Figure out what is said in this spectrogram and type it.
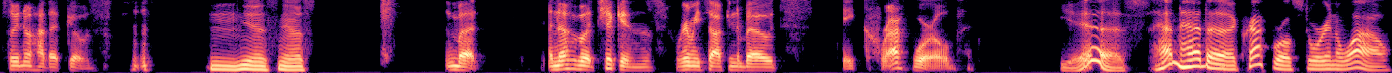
so we know how that goes. Mm, yes, yes. But enough about chickens. We're gonna be talking about a craft world. Yes, hadn't had a craft world story in a while.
